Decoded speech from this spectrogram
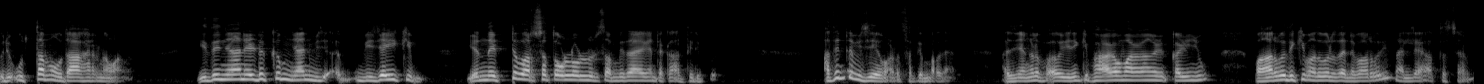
ഒരു ഉത്തമ ഉദാഹരണമാണ്. ഇത് ഞാൻ എടുക്കും ഞാൻ വിജയിക്കും എന്ന് എട്ട് വർഷത്തോളമുള്ളൊരു സംവിധായകന്റെ കാത്തിരിപ്പ്. അതിന്റെ വിജയമാണ് സത്യം പറഞ്ഞാൽ. അത് ഞങ്ങൾ എനിക്ക് ഭാഗമാകാൻ കഴിഞ്ഞു. പാർവതിക്കും അതുപോലെ തന്നെ. പാർവതി നല്ല ആർട്ടിസ്റ്റാണ്.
